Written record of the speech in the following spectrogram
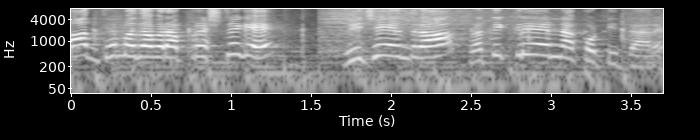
ಮಾಧ್ಯಮದವರ ಪ್ರಶ್ನೆಗೆ ವಿಜಯೇಂದ್ರ ಪ್ರತಿಕ್ರಿಯೆಯನ್ನ ಕೊಟ್ಟಿದ್ದಾರೆ.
